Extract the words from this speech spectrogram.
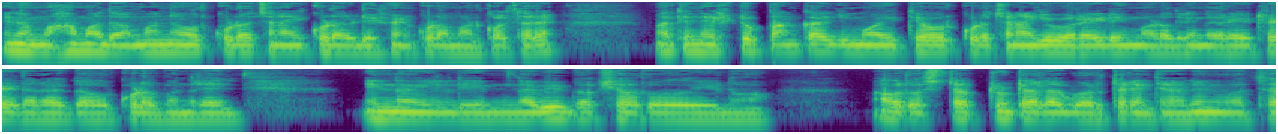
ಇನ್ನು ಮಹಮ್ಮದ್ ಅಮನ್ ಅವ್ರು ಕೂಡ ಚೆನ್ನಾಗಿ ಕೂಡ ಡಿಫೆಂಡ್ ಕೂಡ ಮಾಡ್ಕೊಳ್ತಾರೆ. ಮತ್ತೆ ನೆಕ್ಸ್ಟ್ ಪಂಕಜ್ ಮೊಹಿತಿ ಅವ್ರು ಕೂಡ ಚೆನ್ನಾಗಿ ರೈಡಿಂಗ್ ಮಾಡೋದ್ರಿಂದ ರೈಟ್ ರೈಡರ್ ಆಗಿ ಅವ್ರು ಕೂಡ ಬಂದ್ರೆ ಇನ್ನು ಇಲ್ಲಿ ನವಿ ಬಕ್ಷ್ ಅವರು ಏನು, ಅವರು ಸ್ಟೆಪ್ ಟುಟಲ್ ಆಗಿ ಬರ್ತಾರೆ ಅಂತ ಹೇಳೋದು. ಮತ್ತೆ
